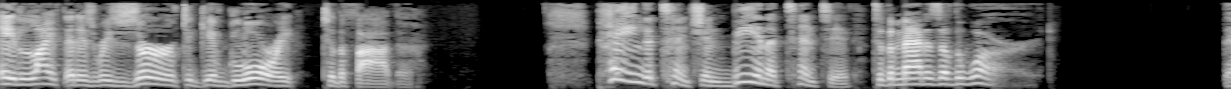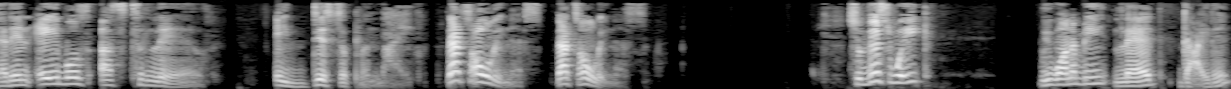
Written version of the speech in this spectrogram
a life that is reserved to give glory to the Father. Paying attention, being attentive to the matters of the Word that enables us to live a disciplined life. That's holiness. That's holiness. So this week, we want to be led, guided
